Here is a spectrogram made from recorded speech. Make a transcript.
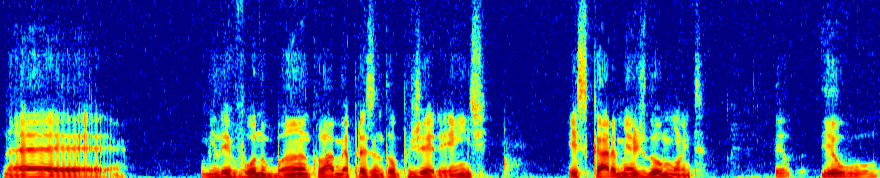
né? Me levou no banco lá, me apresentou pro gerente. Esse cara me ajudou muito. Eu, eu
